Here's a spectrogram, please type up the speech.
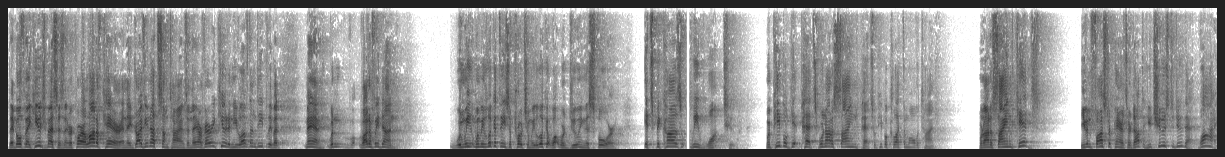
They both make huge messes and they require a lot of care and they drive you nuts sometimes and they are very cute and you love them deeply, but man, when, what have we done? When we, when we look at these approaches and we look at what we're doing this for, it's because we want to. When people get pets, we're not assigned pets, but people collect them all the time. We're not assigned kids. Even foster parents are adopted. You choose to do that. Why?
